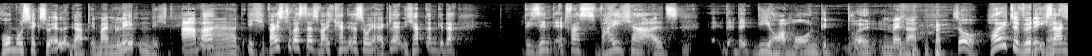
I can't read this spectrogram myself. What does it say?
Homosexuelle gehabt, in meinem Leben nicht. Aber ich, weißt du, was das war? Ich kann dir das sogar erklären. Ich habe dann gedacht, die sind etwas weicher als äh, die hormongedröhnten Männer. So, heute würde ich sagen,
